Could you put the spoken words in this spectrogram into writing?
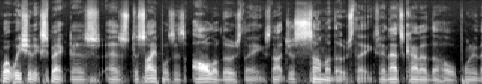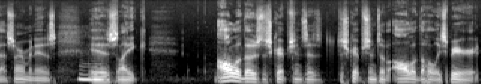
what we should expect as as disciples is all of those things not just some of those things and that's kind of the whole point of that sermon is Mhm. is like all of those descriptions as descriptions of all of the Holy Spirit.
